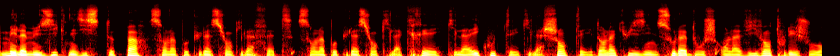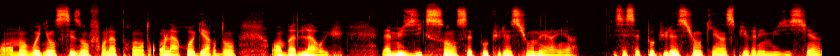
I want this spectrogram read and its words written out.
Mais la musique n'existe pas sans la population qui l'a faite, sans la population qui l'a créée, qui l'a écoutée, qui l'a chantée, dans la cuisine, sous la douche, en la vivant tous les jours, en envoyant ses enfants l'apprendre, en la regardant en bas de la rue. La musique sans cette population n'est rien. C'est cette population qui a inspiré les musiciens,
